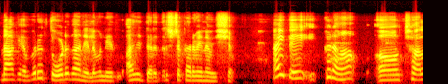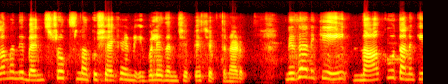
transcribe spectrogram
నాకెవరు తోడుగా నిలవలేదు. అది దురదృష్టకరమైన విషయం. అయితే ఇక్కడ చాలామంది బెన్ స్ట్రోక్స్ నాకు షేక్ హ్యాండ్ ఇవ్వలేదని చెప్పేసి చెప్తున్నాడు. నిజానికి నాకు తనకి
